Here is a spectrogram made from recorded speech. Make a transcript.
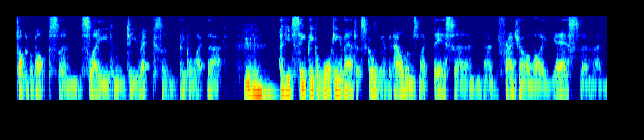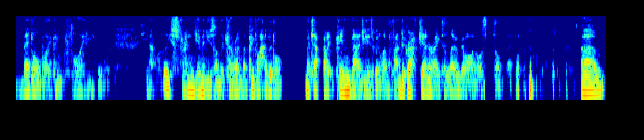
Top of the Pops and Slade and T Rex and people like that. Mm-hmm. And you'd see people walking about at school with, with albums like this and, and Fragile by Yes and, and Meddle by Pink Floyd. You, know, all these strange images on the cover that people had little metallic pin badges with like the Van der Graaf Generator logo on or something. Um,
